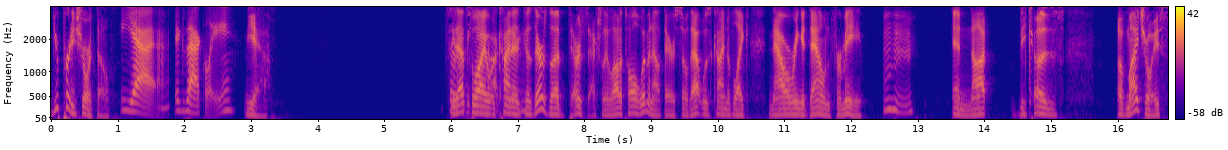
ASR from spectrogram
You're pretty short, though. Yeah, exactly. Yeah. See, that's why became kind of because there's the there's actually a lot of tall women out there, so that was kind of like narrowing it down for me. Mm-hmm. and not because of my choice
